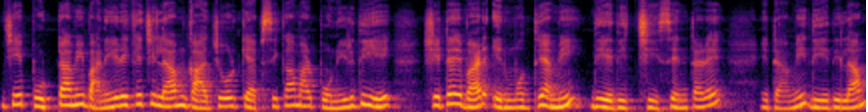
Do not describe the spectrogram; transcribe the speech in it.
যে পুরটা আমি বানিয়ে রেখেছিলাম, গাজর, ক্যাপসিকাম আর পনির দিয়ে, সেটা এবার এর মধ্যে আমি দিয়ে দিচ্ছি। সেন্টারে এটা আমি দিয়ে দিলাম।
